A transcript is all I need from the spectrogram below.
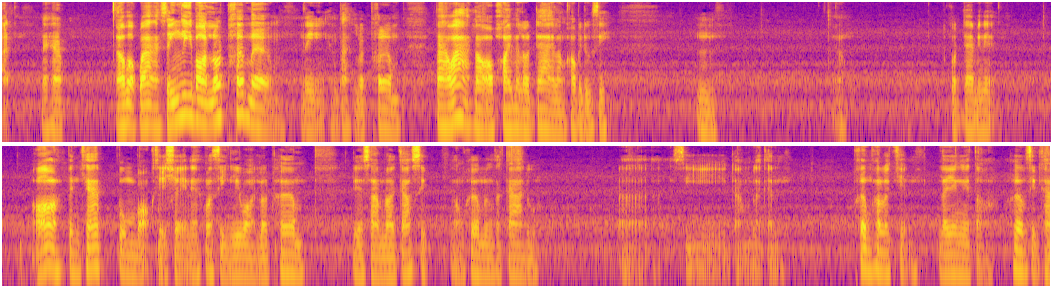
าทนะครับ แล้วบอกว่าซิงรีบอร์ดลดเพิ่มเติมนี่เห็นปะลดเพิ่ม แปลว่าเราเอาพอยต์มาลดได้ ลองเข้าไปดูสิ อืมกดได้ไหมเนี่ย อ๋อ เป็นแค่ปุ่มบอกเฉยๆนะว่าสิ่งรีวอร์ดลดเพิ่ม เหลือ 390 ลองเพิ่มลงตะกร้าดู สีดำแล้วกัน เพิ่มคอลลาเจนแล้วยังไงต่อ เพิ่มสินค้า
